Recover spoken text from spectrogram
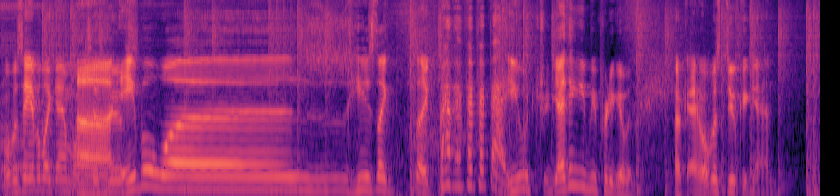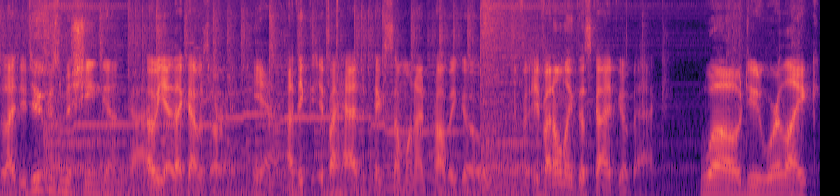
What was Abel again? What was Uh, his moves? Abel was he's like like pa, pa, pa, pa, pa. You would, I think you'd be pretty good with him. Okay. What was Duke again? Did I do Duke Duke? is a machine gun guy. Oh yeah, that guy was all right. yeah. I think if I had to pick someone, I'd probably go. If, if I don't like this guy, I'd go back. Whoa, dude, we're like,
